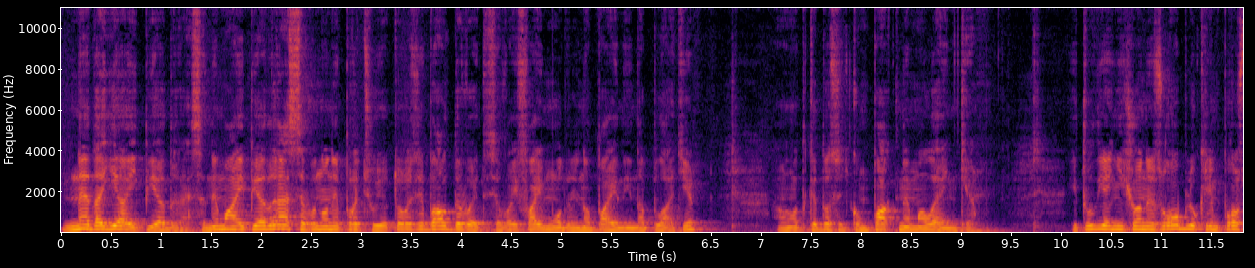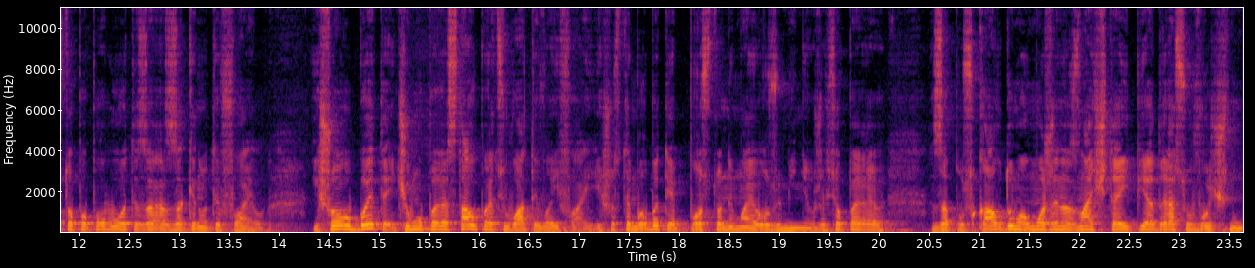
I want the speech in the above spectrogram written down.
не дає IP-адреси. Немає IP-адреси, воно не працює. То розібрав дивитися. Wi-Fi модуль напаяний на платі. Воно таке досить компактне, маленьке. І тут я нічого не зроблю, крім просто попробувати зараз закинути файл. І що робити? Чому перестав працювати Wi-Fi? І що з тим робити, я просто не маю розуміння. Вже все перезапускав. Думав, може назначити IP-адресу вручну.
